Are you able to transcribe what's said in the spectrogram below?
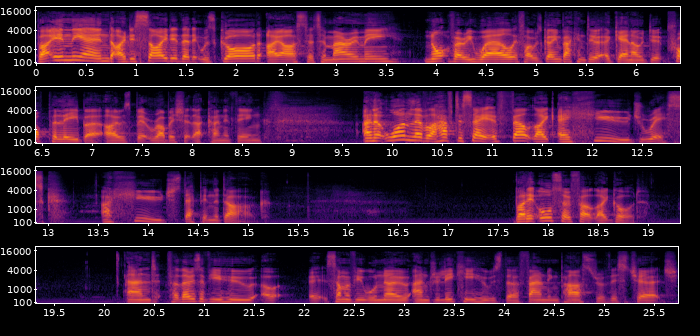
But in the end, I decided that it was God. I asked her to marry me. Not very well. If I was going back and do it again, I would do it properly, but I was a bit rubbish at that kind of thing. And at one level, I have to say, it felt like a huge risk, a huge step in the dark. But it also felt like God. And for those of you who, uh, some of you will know Andrew Leakey, who was the founding pastor of this church,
